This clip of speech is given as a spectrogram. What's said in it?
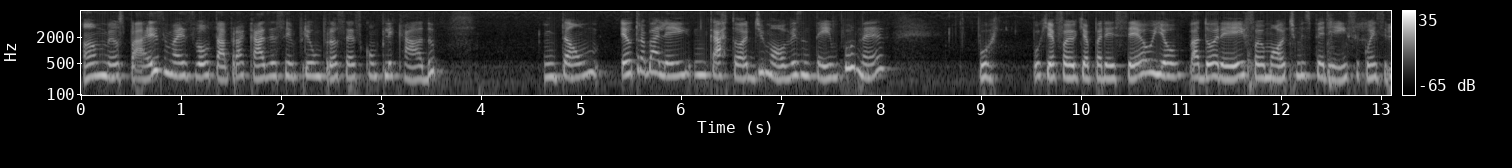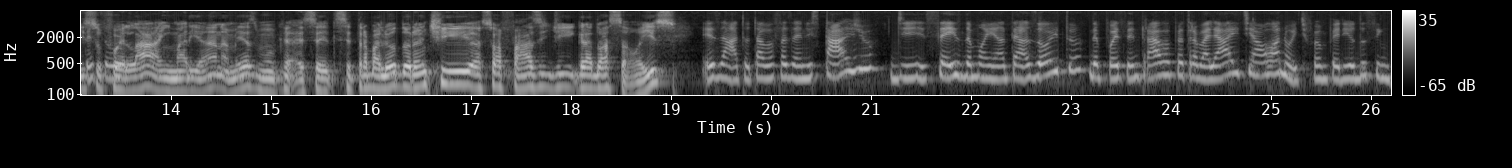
Amo meus pais, mas voltar para casa é sempre um processo complicado. Então, eu trabalhei em cartório de imóveis um tempo, né? Por, porque foi o que apareceu e eu adorei, foi uma ótima experiência com esse Isso foi lá em Mariana mesmo? Você, você trabalhou durante a sua fase de graduação, é isso? Exato, eu estava fazendo estágio de seis da manhã até as oito, depois entrava para trabalhar e tinha aula à noite. Foi um período, assim,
